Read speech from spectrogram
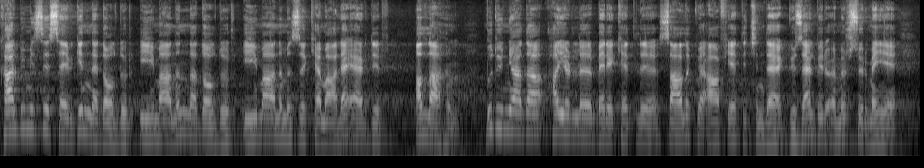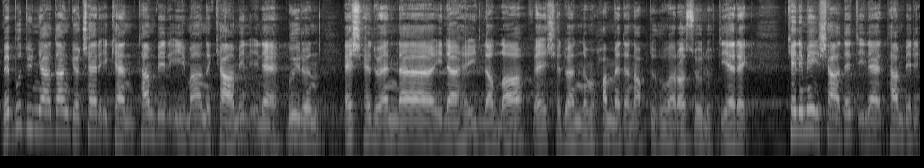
Kalbimizi sevginle doldur, imanınla doldur, imanımızı kemale erdir. Allah'ım bu dünyada hayırlı, bereketli, sağlık ve afiyet içinde güzel bir ömür sürmeyi ve bu dünyadan göçer iken tam bir imanı kamil ile buyurun Eşhedü en la ilahe illallah ve eşhedü enne Muhammeden abduhu ve resuluh diyerek kelime-i şehadet ile tam bir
